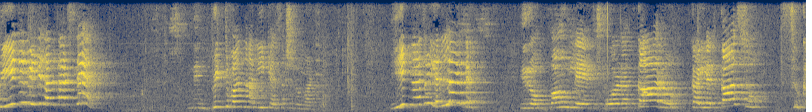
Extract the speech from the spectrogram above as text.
ಬೀದಿ ಬೀದಿ ನಡ್ಕಾಡ್ಸ್ದೆ ನಿನ್ ಬಿಟ್ಟು ಬಂದು ನಾನು ಈ ಕೆಲಸ ಶುರು ಮಾಡ್ತೀನಿ ಈಗ ನನ್ನ ಹತ್ರ ಎಲ್ಲ ಇದೆ ಇರೋ ಬಂಗ್ಲೆ ಓಡ ಕಾರು ಕೈಯಲ್ಲಿ ಕಾಸು ಸುಖ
